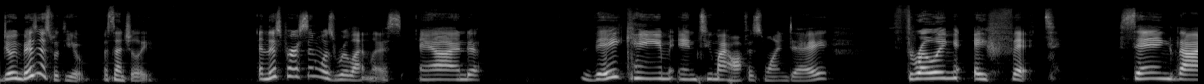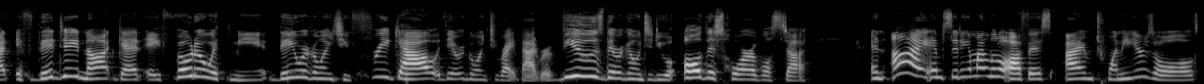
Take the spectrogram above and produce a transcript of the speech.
doing business with you, essentially. And this person was relentless. And they came into my office one day throwing a fit, saying that if they did not get a photo with me, they were going to freak out. They were going to write bad reviews. They were going to do all this horrible stuff. And I am sitting in my little office. I'm 20 years old.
